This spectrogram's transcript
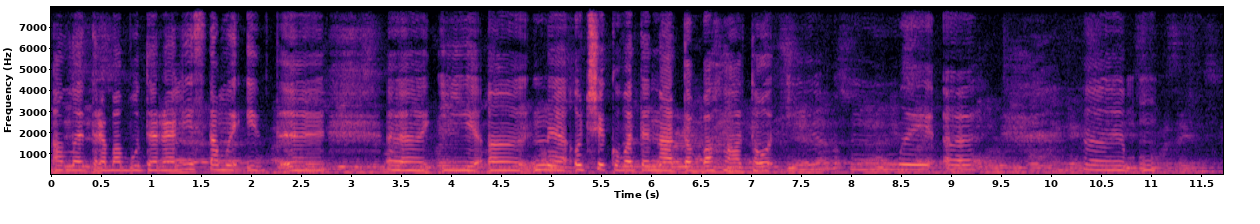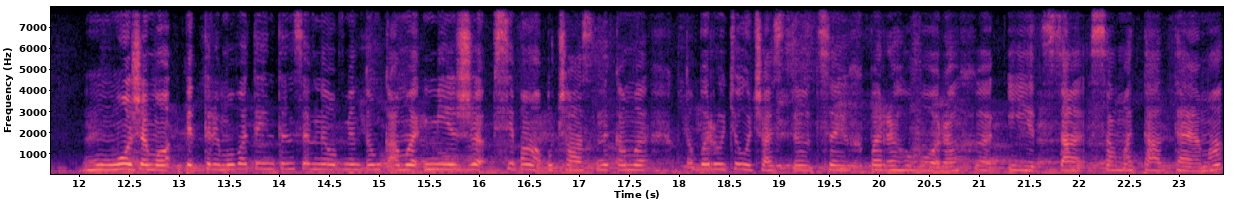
але треба бути реалістами і, е, е, і е, не очікувати надто багато. І ми е, е, можемо підтримувати інтенсивний обмін думками між всіма учасниками, хто беруть участь у цих переговорах. І це саме та тема.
